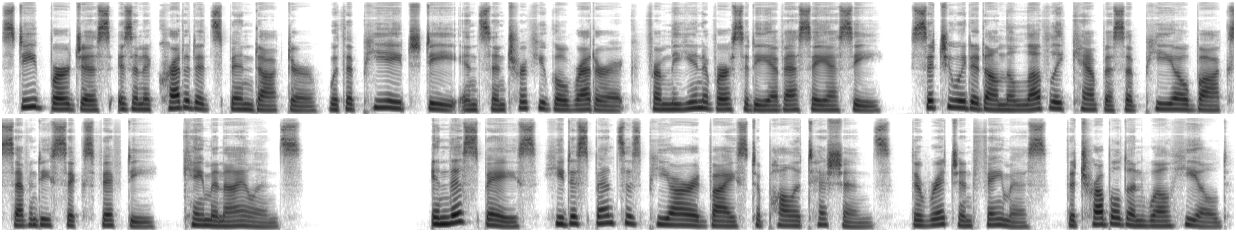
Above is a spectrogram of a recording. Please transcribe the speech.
Steve Burgess is an accredited spin doctor with a PhD in centrifugal rhetoric from the University of SASE, situated on the lovely campus of P.O. Box 7650, Cayman Islands. In this space, he dispenses PR advice to politicians, the rich and famous, the troubled and well heeled,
